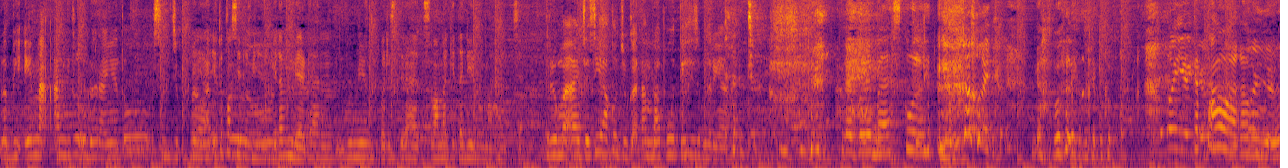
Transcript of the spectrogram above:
lebih enakan gitu loh, udaranya tuh sejuk ya, banget itu gitu positifnya. loh. kita membiarkan bumi untuk beristirahat selama kita di rumah aja. Di rumah aja sih aku juga tambah putih sih sebenarnya. Nggak boleh bahas kulit. Bro nggak boleh bro. Oh iya ketawa kamu bro.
